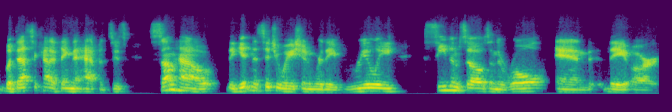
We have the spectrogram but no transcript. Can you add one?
but that's the kind of thing that happens. Is somehow they get in a situation where they really see themselves in their role and they are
